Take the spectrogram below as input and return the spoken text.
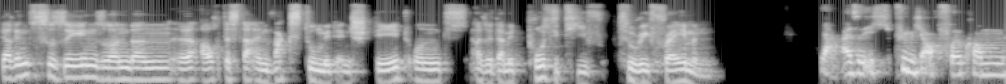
darin zu sehen, sondern äh, auch, dass da ein Wachstum mit entsteht und also damit positiv zu reframen. Ja, also ich fühle mich auch vollkommen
